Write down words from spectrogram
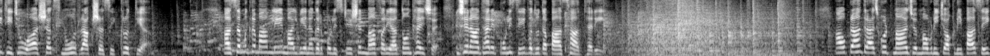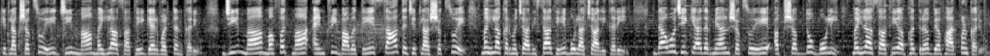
ફરીથી જુઓ આ શખ્સનું રાક્ષસી કૃત્ય. આ સમગ્ર મામલે માલવીયનગર પોલીસ સ્ટેશનમાં ફરિયાદ નોંધાઈ છે, જેના આધારે પોલીસે વધુ તપાસ હાથ ધરી. આ ઉપરાંત રાજકોટમાં જમવડી ચોકડી પાસે કેટલાક શખ્સોએ જીમમાં મહિલા સાથે ગેરવર્તન કર્યું. જીમમાં મફતમાં એન્ટ્રી બાબતે સાત જેટલા શખ્સોએ મહિલા કર્મચારી સાથે બોલાચાલી કરી. દાવો છે કે આ દરમિયાન શખ્સોએ અપશબ્દો બોલી મહિલા સાથે અભદ્ર વ્યવહાર પણ કર્યો.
